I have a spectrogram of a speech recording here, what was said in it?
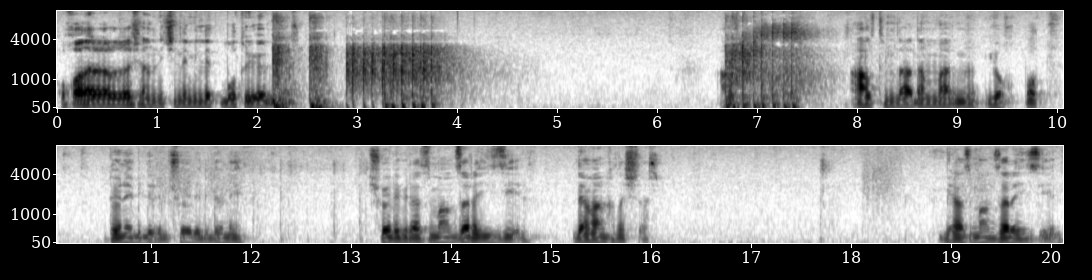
o kadar arkadaşların içinde millet botu görmüyor. Alt, altımda adam var mı? Yok bot. Dönebilirim. Şöyle bir döneyim. Şöyle biraz manzara izleyelim. Değil mi arkadaşlar? Biraz manzara izleyelim.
